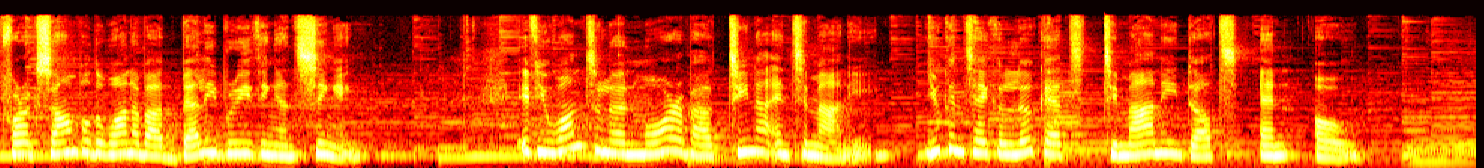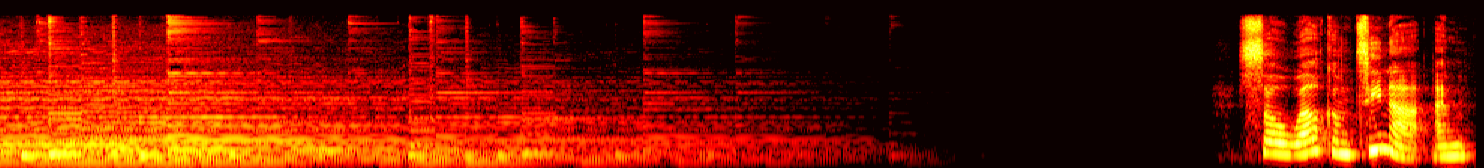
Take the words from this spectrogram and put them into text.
For example, the one about belly breathing and singing. If you want to learn more about Tina and Timani, you can take a look at timani.no. So, welcome, Tina. I'm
